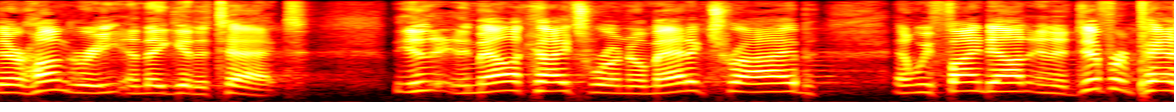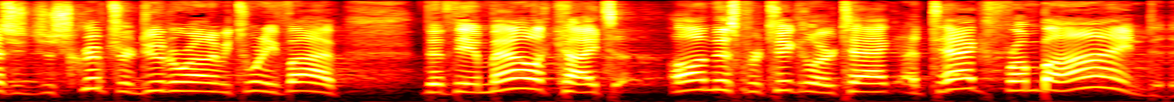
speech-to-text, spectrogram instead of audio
they're hungry, and they get attacked. The Amalekites were a nomadic tribe, and we find out in a different passage of Scripture, Deuteronomy 25, that the Amalekites on this particular attack attacked from behind.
